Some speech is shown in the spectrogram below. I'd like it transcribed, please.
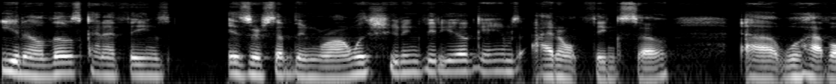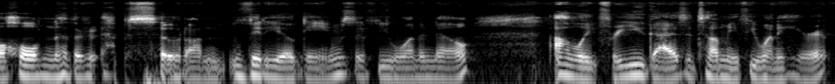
you know, those kind of things. Is there something wrong with shooting video games? I don't think so. Uh, we'll have a whole nother episode on video games if you want to know. I'll wait for you guys to tell me if you want to hear it.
